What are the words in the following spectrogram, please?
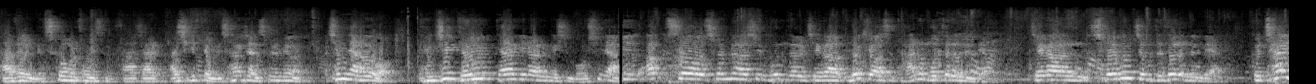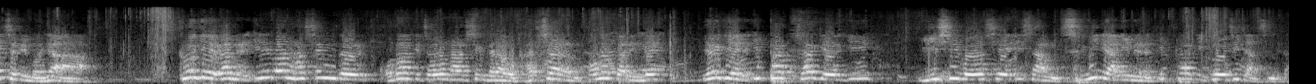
다들 매스컴을 통해서 다 잘 아시기 때문에 상세한 설명은 청량하고 평생교육대학이라는 것이 무엇이냐. 이 앞서 설명하신 분들 제가 늦게 와서 다는 못 들었는데 제가 한 세 번째부터 들었는데 그 차이점이 뭐냐. 거기에 가면 일반 학생들, 고등학교 졸업한 학생들하고 같이 하는 통합관인데 여기에는 입학 자격이 25세 이상 성인이 아니면 입학이 되어지지 않습니다.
